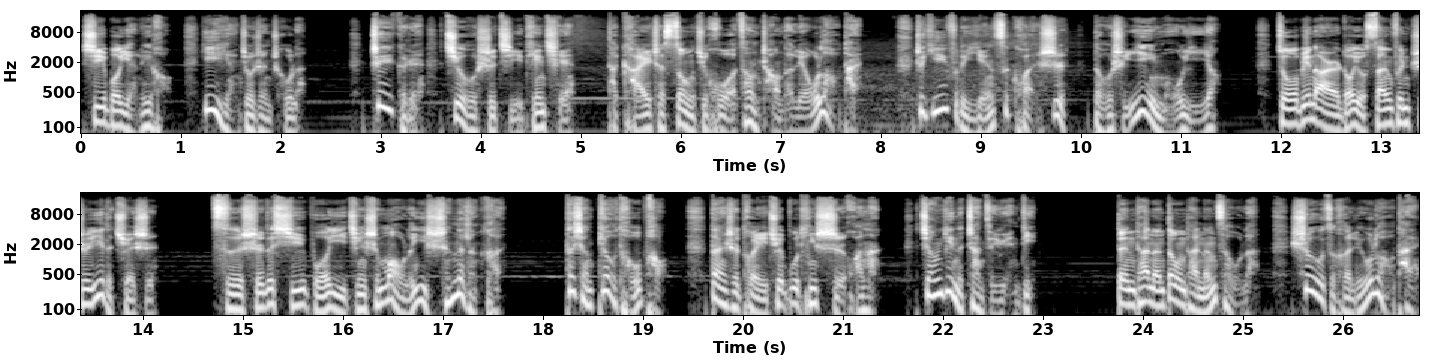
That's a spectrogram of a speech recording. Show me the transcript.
西伯眼力好，一眼就认出了，这个人就是几天前他开车送去火葬场的刘老太，这衣服的颜色款式都是一模一样，左边的耳朵有三分之一的缺失。此时的西伯已经是冒了一身的冷汗，他想掉头跑，但是腿却不听使唤了，僵硬的站在原地。等他能动弹能走了，瘦子和刘老太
